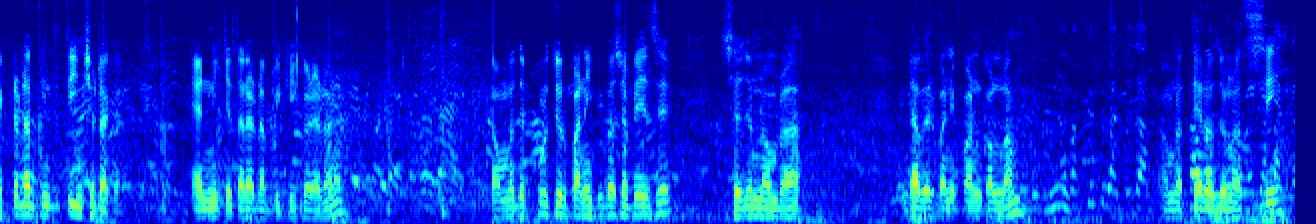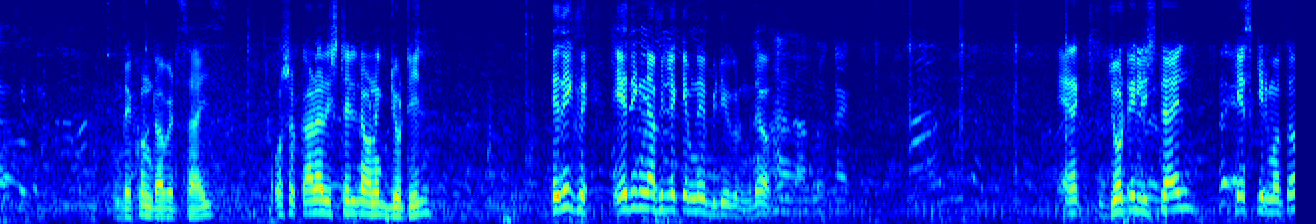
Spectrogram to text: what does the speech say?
একটা ডাব কিন্তু তিনশো টাকা। এর নিচে তারা ডাব বিক্রি করে না। আমাদের প্রচুর পানি পিপাসা পেয়েছে, সেজন্য আমরা ডাবের পানি পান করলাম। আমরা তেরো জন আসছি। দেখুন ডাবের সাইজ অবশ্য কাড়ার স্টাইলটা অনেক জটিল। এদিক এদিক না ফিরলে কেমনে ভিডিও করব? দাও। এক জটিল স্টাইল, কেসকির মতো।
